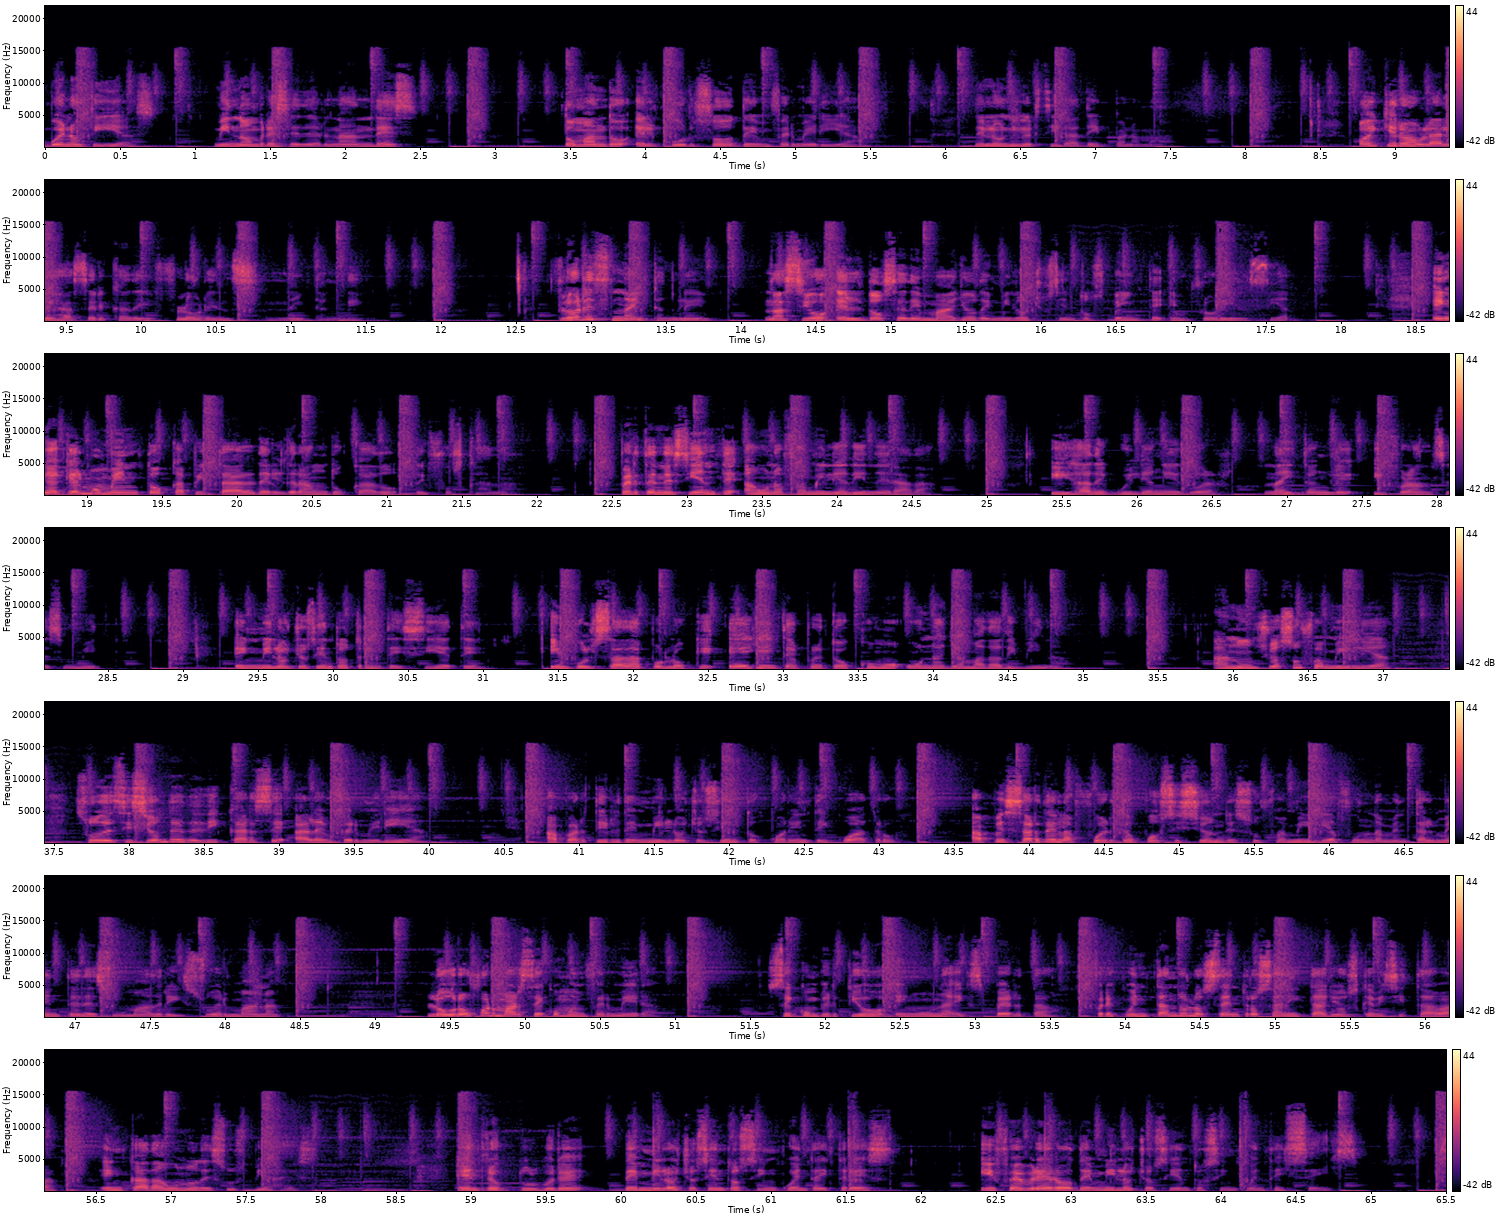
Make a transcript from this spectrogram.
Buenos días, mi nombre es Ed Hernández, tomando el curso de enfermería de la Universidad de Panamá. Hoy quiero hablarles acerca de Florence Nightingale. Florence Nightingale nació el 12 de mayo de 1820 en Florencia, en aquel momento capital del Gran Ducado de Foscana, perteneciente a una familia adinerada, hija de William Edward Nightingale y Frances Smith. En 1837, impulsada por lo que ella interpretó como una llamada divina, anunció a su familia su decisión de dedicarse a la enfermería. A partir de 1844, a pesar de la fuerte oposición de su familia, fundamentalmente de su madre y su hermana, logró formarse como enfermera. Se convirtió en una experta, frecuentando los centros sanitarios que visitaba en cada uno de sus viajes. Entre octubre de 1853 y febrero de 1856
